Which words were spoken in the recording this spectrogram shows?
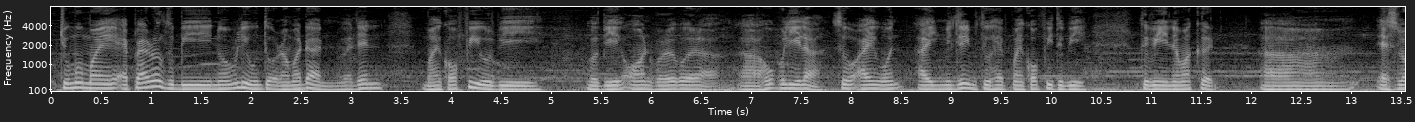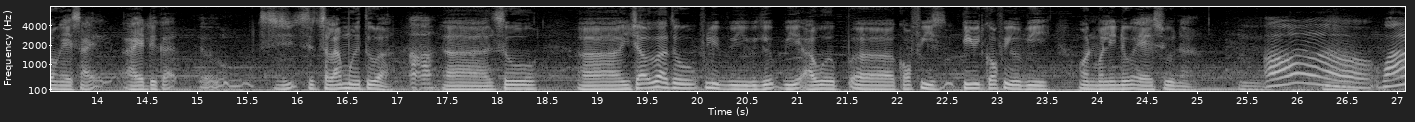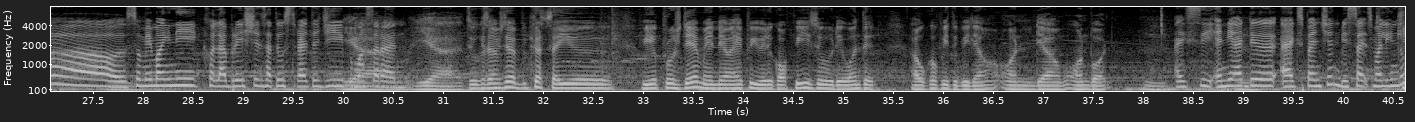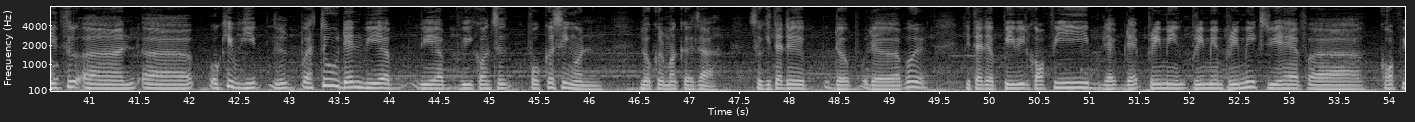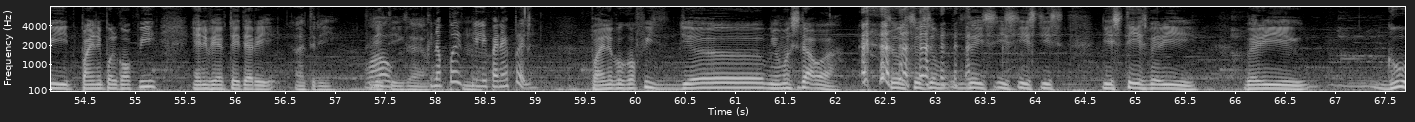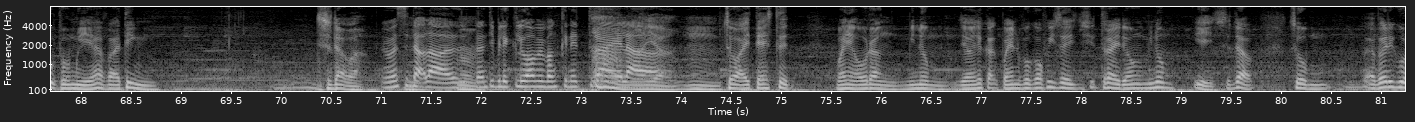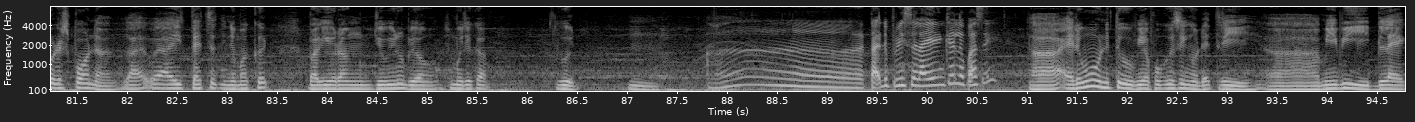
cuma my apparel to be normally untuk Ramadan, but then my coffee will be will be on forever lah. Uh, hopefully lah. So I want I dream to have my coffee to be to be in the market uh, as long as I I ada kat uh, selama tu lah. Uh-huh. Uh, so uh, insyaallah tu hopefully we we, we our uh, coffee Piwit coffee will be on Malindo Air soon lah. Hmm. Oh, hmm. wow. Hmm. So memang ini collaboration satu strategi yeah, pemasaran. Yeah. So because, because saya we approach them and they are happy with the coffee so they wanted our coffee to be on their on board. Hmm. I see. Any hmm. other uh, expansion besides Malindo? Kita uh, uh, okay. We, lepas tu then we are we are we concert focusing on local markets lah. So kita ada the the apa? Kita ada Piwit Coffee, that, that premium premium premix. We have uh, coffee pineapple coffee, and we have teh tarik. Uh, three, wow. things lah. Kenapa hmm. pilih pineapple? Pineapple coffee dia memang sedap lah. So so, so this is is this this taste very very good for me lah. But I think sedap lah. Memang sedap hmm. lah. Hmm. Nanti bila keluar memang kena try lah. Yeah. Hmm. So I tested banyak orang minum. Dia cakap pineapple coffee saya should try. Dia orang minum. Eh sedap. So a very good response lah. I, I tested in the market. Bagi orang jual minum dia semua cakap good. Hmm. Ah, tak ada perisa lain ke lepas ni? Uh, at the moment itu we are focusing on that three. Uh, maybe black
